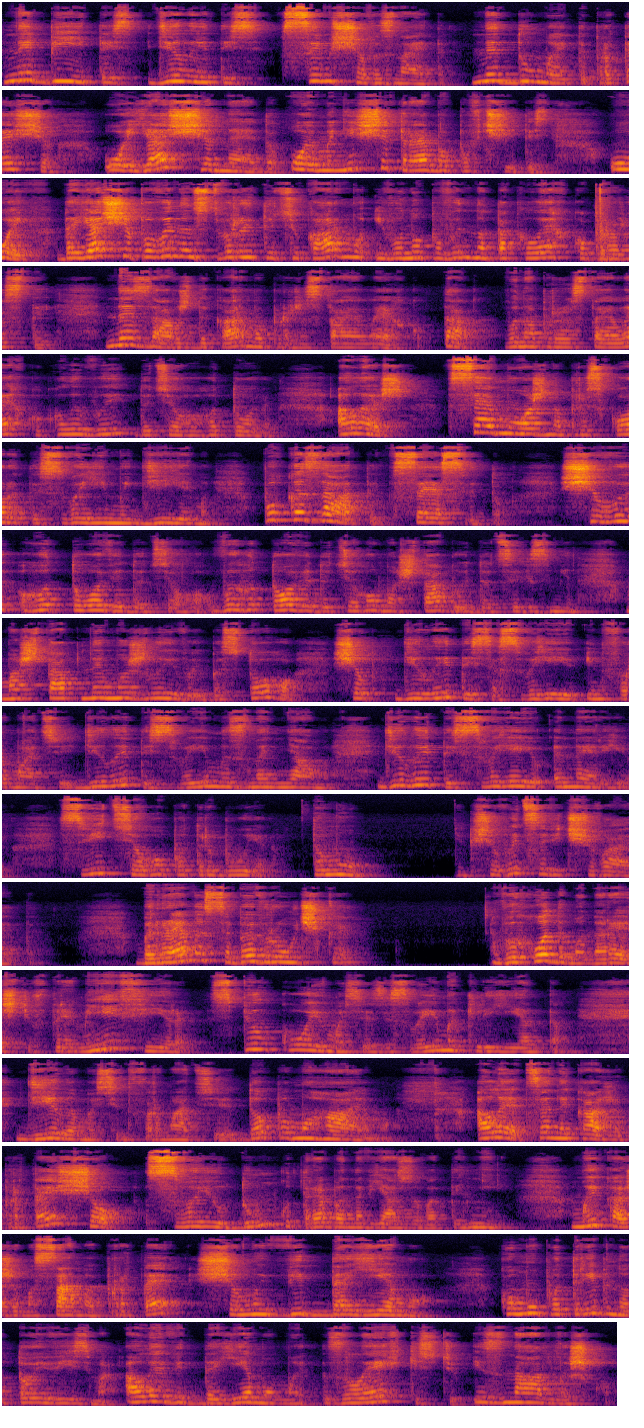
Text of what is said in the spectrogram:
не бійтесь ділитись всім, що ви знаєте. Не думайте про те, що ой, я ще не до, ой, мені ще треба повчитись. Ой, да я ще повинен створити цю карму, і воно повинно так легко прорости. Не завжди карма проростає легко. Так, вона проростає легко, коли ви до цього готові. Але ж все можна прискорити своїми діями, показати Всесвіту, що ви готові до цього, ви готові до цього масштабу і до цих змін. Масштаб неможливий без того, щоб ділитися своєю інформацією, ділитись своїми знаннями, ділитись своєю енергією. Світ цього потребує. Тому, якщо ви це відчуваєте, беремо себе в ручки, виходимо нарешті в прямі ефіри, спілкуємося зі своїми клієнтами, ділимося інформацією, допомагаємо. Але це не каже про те, що свою думку треба нав'язувати. Ні. Ми кажемо саме про те, що ми віддаємо. Кому потрібно, той візьме. Але віддаємо ми з легкістю і з надлишком.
